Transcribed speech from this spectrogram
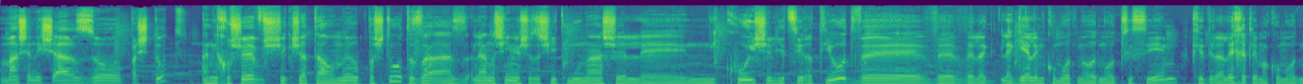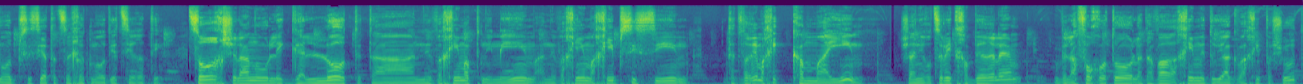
מה שנשאר זו פשטות? אני חושב שכשאתה אומר פשטות, אז, אז לאנשים יש איזושהי תמונה של אה, ניקוי של יצירתיות ו, ו, ולהגיע למקומות מאוד מאוד בסיסיים. כדי ללכת למקום מאוד מאוד בסיסי אתה צריך להיות מאוד יצירתי. צורך שלנו לגלות את הנבחים הפנימיים, הנבחים הכי בסיסיים, את הדברים הכי קמאיים שאני רוצה להתחבר אליהם ולהפוך אותו לדבר הכי מדויק והכי פשוט.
